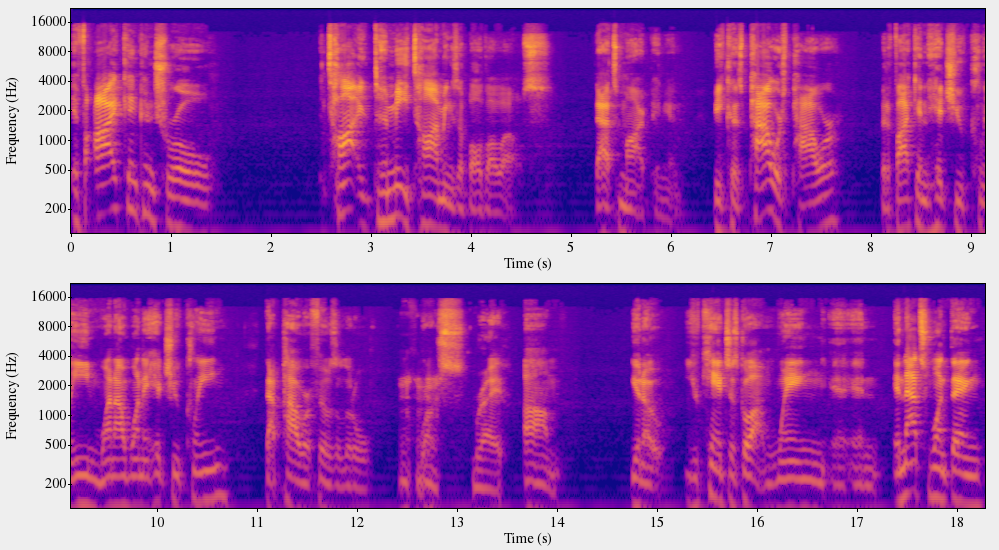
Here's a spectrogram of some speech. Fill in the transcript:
if I can control time. To me, timing's above all else. That's my opinion because power's power. But if I can hit you clean when I want to hit you clean, that power feels a little Mhm. worse. Right. um, you know, you can't just go out and wing, and and, and that's one thing.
